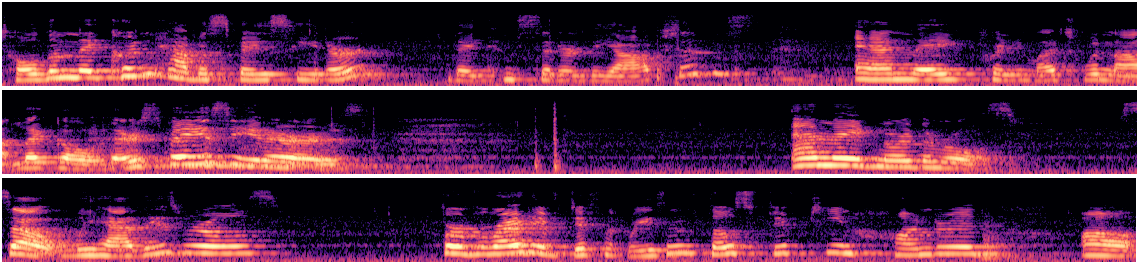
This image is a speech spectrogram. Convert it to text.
Told them they couldn't have a space heater. They considered the options, and they pretty much would not let go of their space heaters. And they ignored the rules. So we had these rules for a variety of different reasons. Those 1,500 uh,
